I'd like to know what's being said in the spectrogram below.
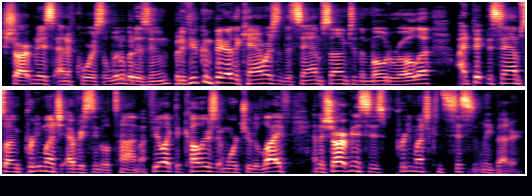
sharpness, and of course a little bit of zoom. But if you compare the cameras of the Samsung to the Motorola, I'd pick the Samsung pretty much every single time. I feel like the colors are more true to life, and the sharpness is pretty much consistently better.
